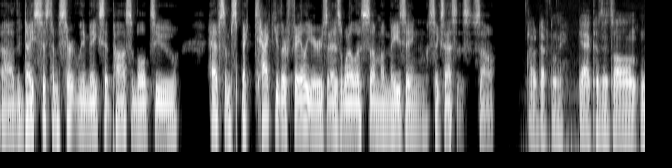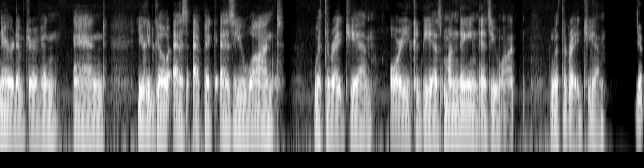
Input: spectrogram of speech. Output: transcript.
uh, the dice system certainly makes it possible to have some spectacular failures as well as some amazing successes. So Oh, definitely. Yeah, because it's all narrative driven, and you could go as epic as you want with the right GM, or you could be as mundane as you want with the right GM. Yep.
